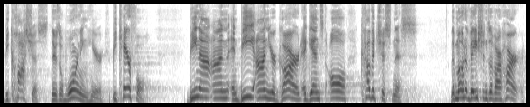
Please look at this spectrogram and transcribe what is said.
be cautious. There's a warning here. Be careful. Be not on and be on your guard against all covetousness. The motivations of our heart,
